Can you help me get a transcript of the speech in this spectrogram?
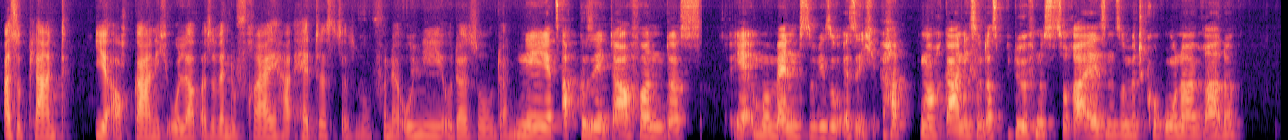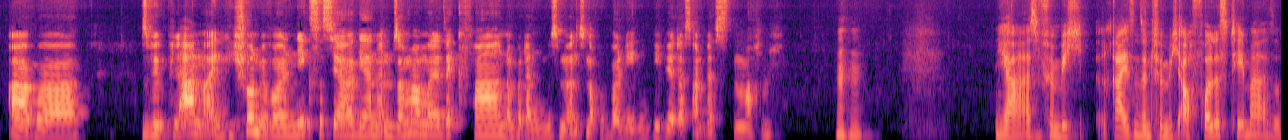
Also plant ihr auch gar nicht Urlaub? Also wenn du frei hättest, also von der Uni oder so, dann. Nee, jetzt abgesehen davon, dass ja im Moment sowieso, also ich habe noch gar nicht so das Bedürfnis zu reisen, so mit Corona gerade. Aber also wir planen eigentlich schon, wir wollen nächstes Jahr gerne im Sommer mal wegfahren, aber dann müssen wir uns noch überlegen, wie wir das am besten machen. Mhm. Ja, also für mich, Reisen sind für mich auch volles Thema. Also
